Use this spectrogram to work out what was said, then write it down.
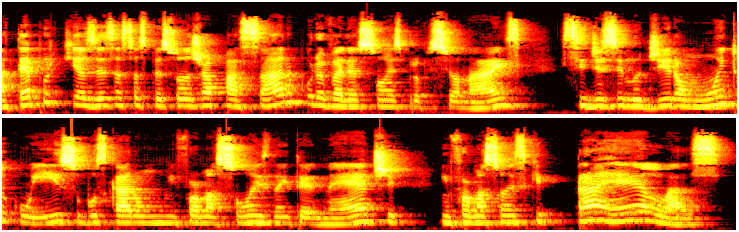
até porque às vezes essas pessoas já passaram por avaliações profissionais, se desiludiram muito com isso, buscaram informações na internet, informações que para elas,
